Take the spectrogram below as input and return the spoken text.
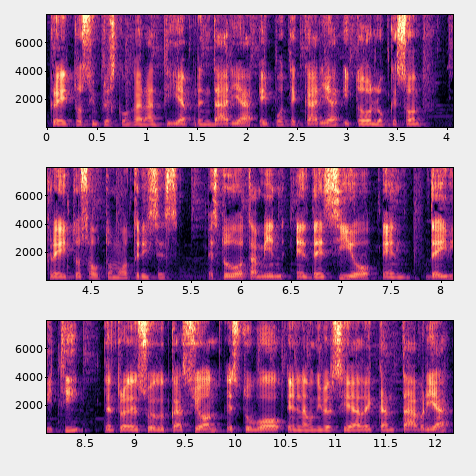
créditos simples con garantía, prendaria, hipotecaria y todo lo que son créditos automotrices. Estuvo también eh, de CEO en Davity. Dentro de su educación estuvo en la Universidad de Cantabria.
